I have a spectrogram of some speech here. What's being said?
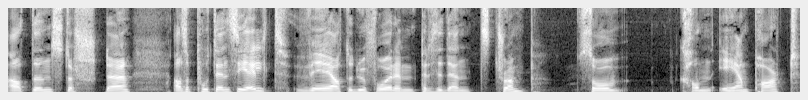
At den største Altså potensielt, ved at du får en president Trump, så kan én part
